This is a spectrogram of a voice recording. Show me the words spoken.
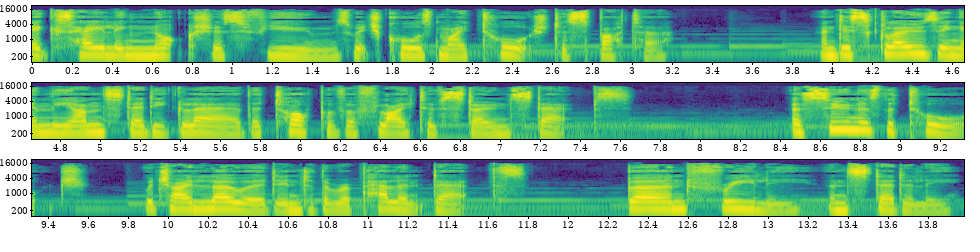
exhaling noxious fumes which caused my torch to sputter, and disclosing in the unsteady glare the top of a flight of stone steps. As soon as the torch, which I lowered into the repellent depths, burned freely and steadily,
